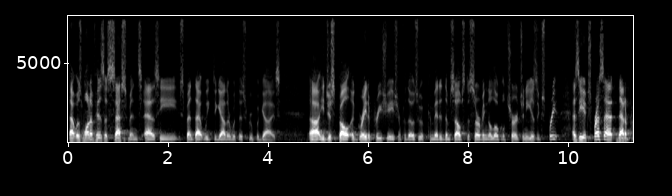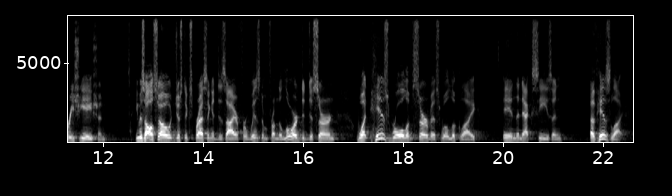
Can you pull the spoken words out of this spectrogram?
That was one of his assessments as he spent that week together with this group of guys. Uh, he just felt a great appreciation for those who have committed themselves to serving the local church. And he is expre- as he expressed that, that appreciation, he was also just expressing a desire for wisdom from the Lord to discern what his role of service will look like in the next season of his life.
